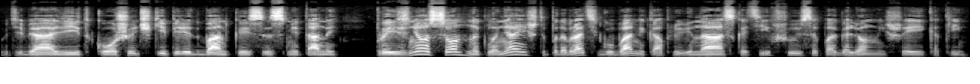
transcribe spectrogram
«У тебя вид кошечки перед банкой со сметаной» произнес он, наклоняясь, чтобы подобрать губами каплю вина, скатившуюся по оголенной шее Катрин.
